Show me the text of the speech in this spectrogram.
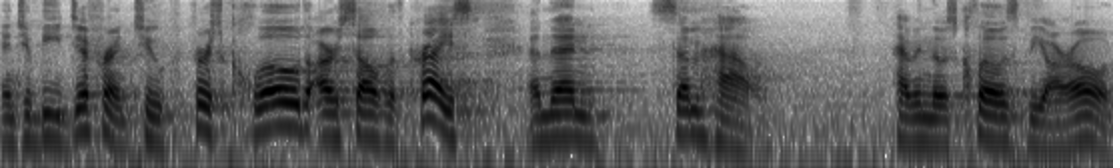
and to be different, to first clothe ourselves with Christ and then somehow having those clothes be our own.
